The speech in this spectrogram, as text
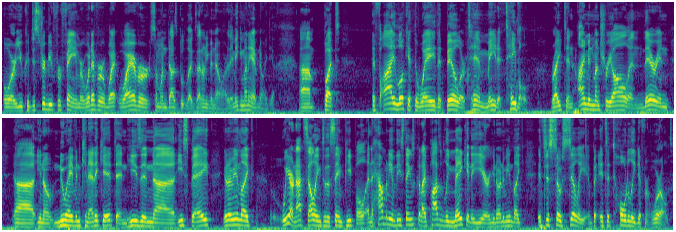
Or you could distribute for fame or whatever wh- wherever someone does bootlegs i don't even know. Are they making money? I have no idea. Um, but if I look at the way that Bill or Tim made a table, right, and I'm in Montreal and they're in, uh, you know, New Haven, Connecticut, and he's in uh, East Bay, you know what I mean? Like, we are not selling to the same people. And how many of these things could I possibly make in a year? You know what I mean? Like, it's just so silly, but it's a totally different world.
